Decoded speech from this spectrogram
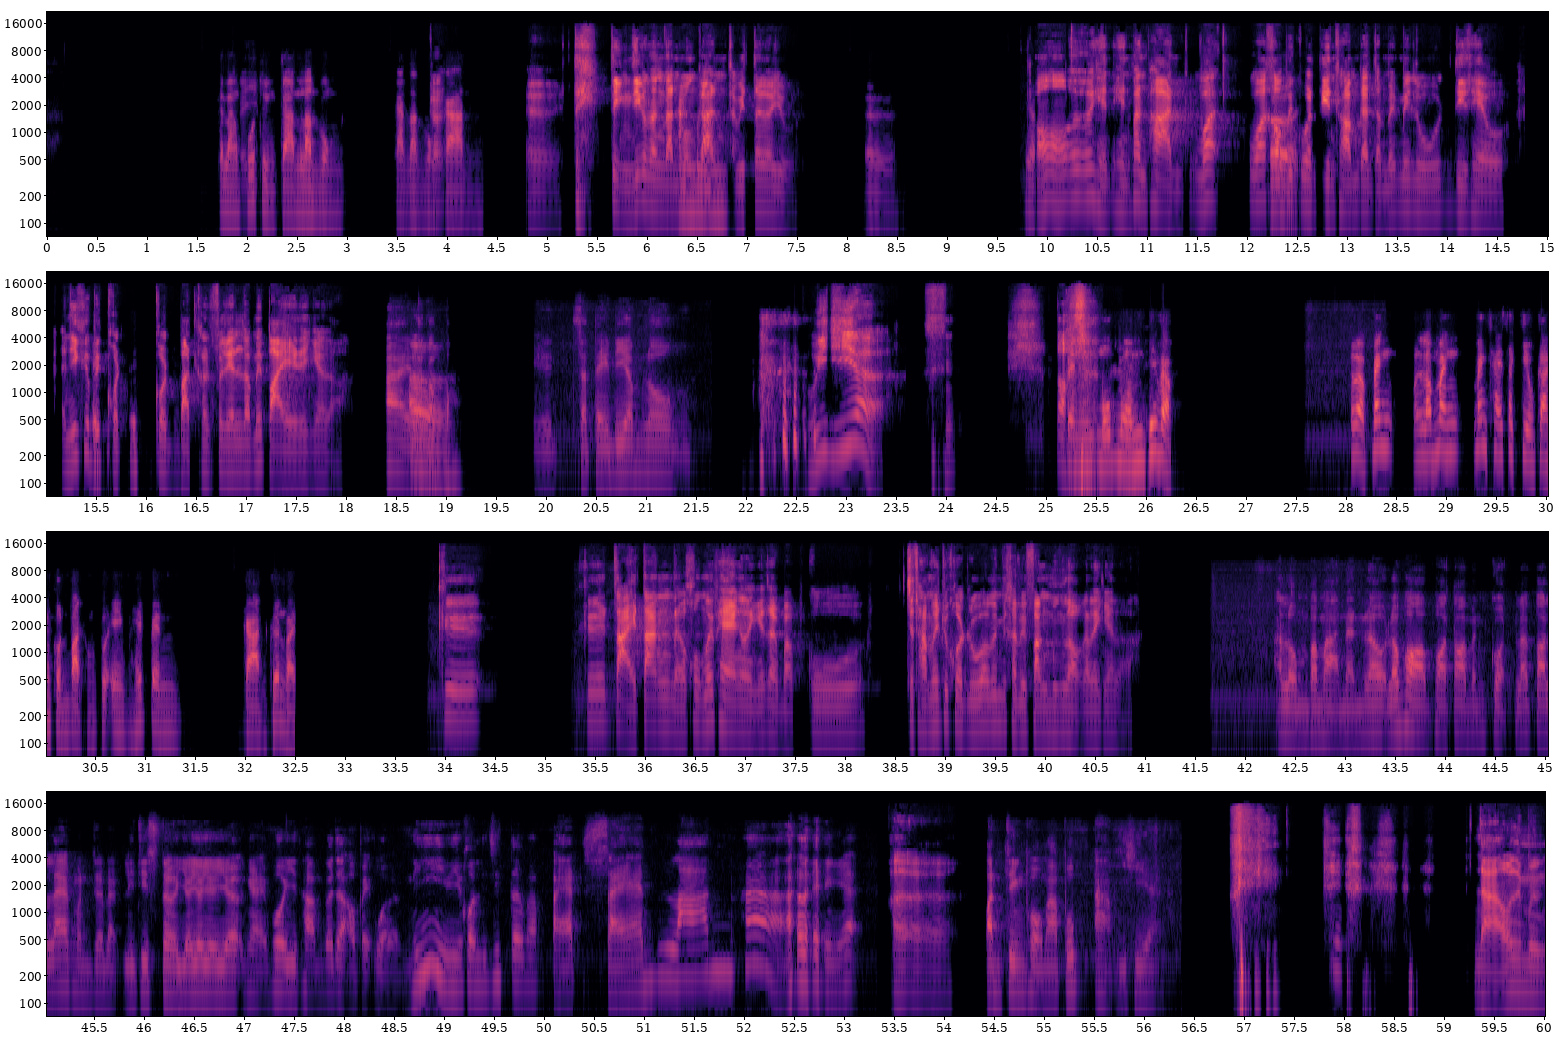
กำลังพูดถึงการรันวงการรันวงการ เออติติ่งที่กำลังดันการวงเมืองการทวิตเตอร์อยู่ เอออ๋ออ๋อเออเออเห็นเห็นผ่านๆว่าว่าเขาเออไปกวนตีนทรัมป์กันแต่ไม่ไม่รู้ detail อันนี้คือไปไปกดกดบัตร conference แล้วไม่ไปอะไรเงี้ยเหรอใช่เอแล้วอก็ปล่อย stadium โล่งอุ้ยเหี้ยต่อเป็น movement ที่แบบแล้วแบบแม่งแล้วแม่งแม่งใช้ skill การกดบัตรของตัวเองให้เป็น การเคลื่อนไหว คือคือจ่ายตังค์แต่คงไม่แพงอะไรเงี้ยแต่แบบกู จะทำให้ทุกคนรู้ว่าไม่มีใครไปฟังมึงหรอกอะไรเงี้ยเหรออารมณ์ประมาณนั้นแล้วแล้วพอพอตอนมันกด แล้วตอนแรกมันจะแบบ register เยอะๆๆๆไง พวกอีทรัมป์ก็จะเอาไปอวดแบบนี่มีคน register มาแปดแสนล้านห้าอะไรอย่างเงี้ยเออเออเออวันจริงโผล่มาปุ๊บอ้าวอีเหี้ยหนาวเลยมึง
